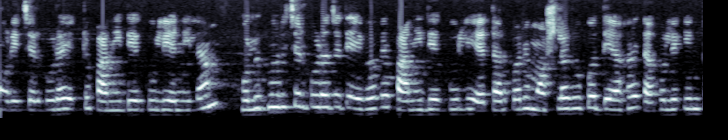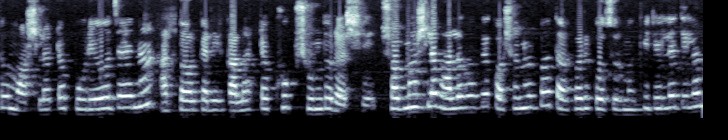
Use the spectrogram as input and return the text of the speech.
মরিচের গুঁড়া একটু পানি দিয়ে গুলিয়ে নিলাম। হলুদ মরিচের গুঁড়া যদি এইভাবে পানি দিয়ে গুলিয়ে তারপরে মশলার উপর দেওয়া হয় তাহলে কিন্তু মশলাটা পুড়েও যায় না আর তরকারির কালারটা খুব সুন্দর আসে। সব মশলা ভালোভাবে কষানোর পর তারপরে কচুরমুখী ঢেলে দিলাম।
